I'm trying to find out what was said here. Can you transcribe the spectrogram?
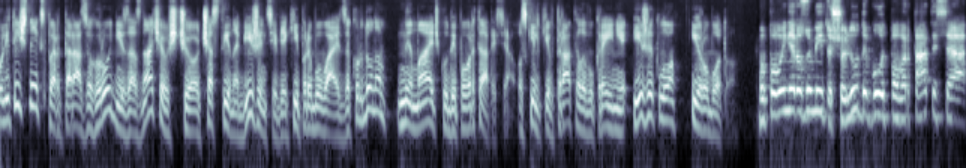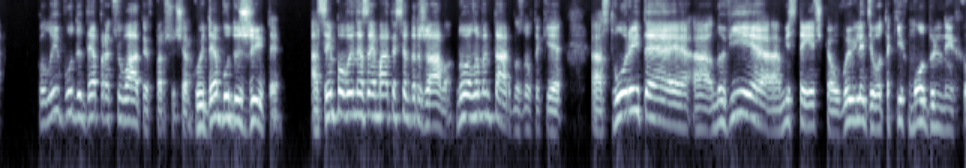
Політичний експерт Тарас Загородній зазначив, що частина біженців, які перебувають за кордоном, не мають куди повертатися, оскільки втратили в Україні і житло, і роботу. Ми повинні розуміти, що люди будуть повертатися, коли буде де працювати в першу чергу, і де буде жити. А цим повинна займатися держава. Ну елементарно знов таки е, створити е, нові е, містечка у вигляді от таких модульних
